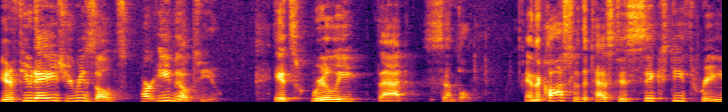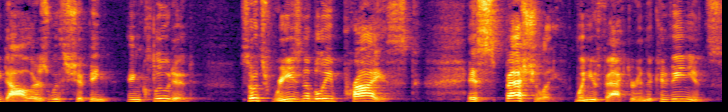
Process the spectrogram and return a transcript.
In a few days, your results are emailed to you. It's really that simple. And the cost of the test is $63 with shipping included. So it's reasonably priced, especially when you factor in the convenience.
